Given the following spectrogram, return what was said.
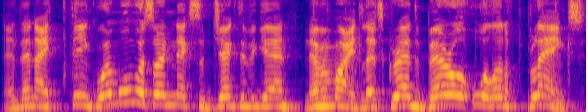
And then I think, what, what was our next objective again? Never mind, let's grab the barrel. Ooh, a lot of planks.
